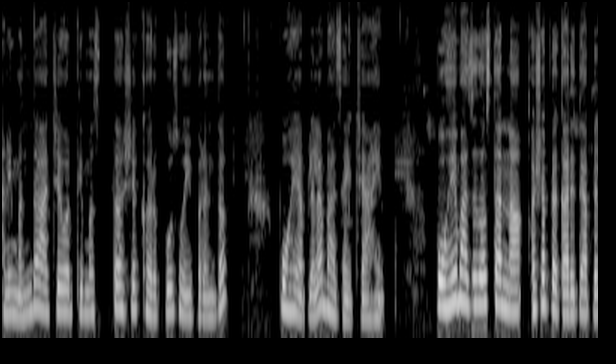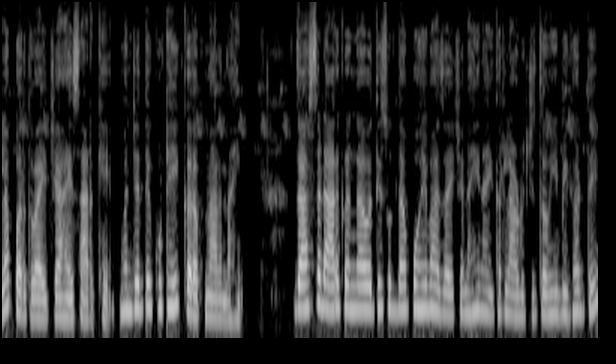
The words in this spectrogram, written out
आणि मंद आचेवरती मस्त असे खरपूस होईपर्यंत पोहे आपल्याला भाजायचे आहे. पोहे भाजत असताना अशा प्रकारे ते आपल्याला परतवायचे आहे सारखे. म्हणजे ते कुठेही करपणार नाही. जास्त डार्क रंगावरती सुद्धा पोहे भाजायचे नाही नाहीतर लाडूची चवही बिघडते.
